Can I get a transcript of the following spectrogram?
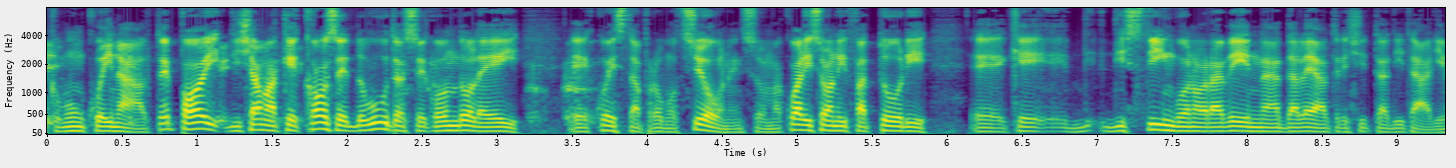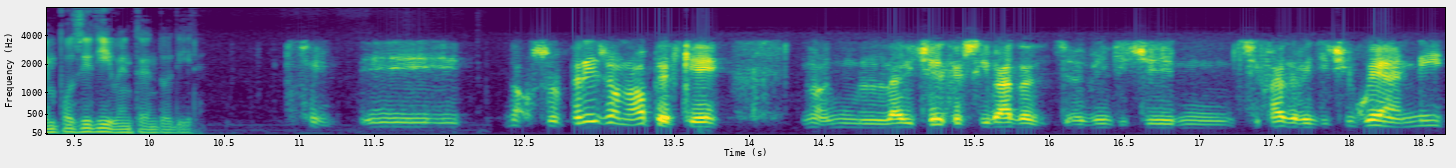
comunque in alto. E poi diciamo a che cosa è dovuta secondo lei eh, questa promozione? Insomma, quali sono i fattori eh, che d- distinguono Ravenna dalle altre città d'Italia, in positivo intendo dire? Sì, eh, no, sorpreso no perché no, la ricerca si, da, 20, si, fa da 25 anni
